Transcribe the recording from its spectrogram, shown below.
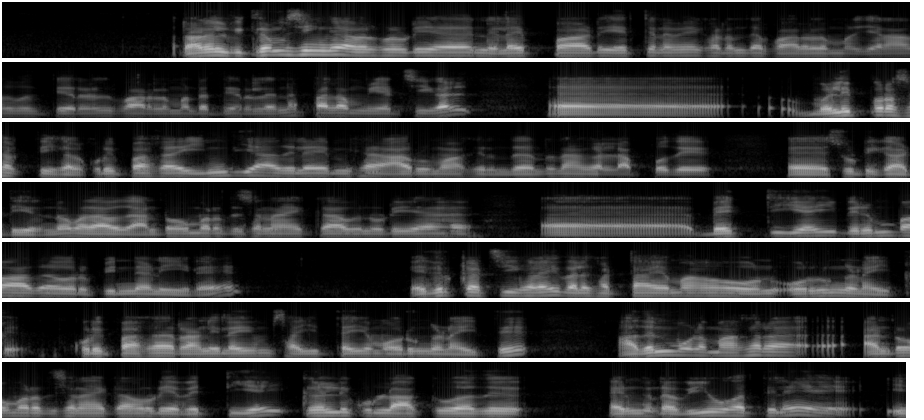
ரணில் விக்ரமசிங்கே அவர்களுடைய நிலைப்பாடு ஏற்கனவே கடந்த பாராளுமன்ற ஜனாதிபதி தேர்தல் பாராளுமன்ற தேர்தல் என பல முயற்சிகள் வெளிப்புற சக்திகள் குறிப்பாக இந்தியா அதிலே மிக ஆர்வமாக இருந்தது என்று நாங்கள் அப்போது சுட்டிக்காட்டியிருந்தோம். அதாவது அன்றோமர் திசநாயக்காவினுடைய அஹ், வெற்றியை விரும்பாத ஒரு பின்னணியிலே எதிர்க்கட்சிகளை வலுக்கட்டாயமாக ஒருங்கிணைத்து குறிப்பாக ரணிலையும் சயித்தையும் ஒருங்கிணைத்து அதன் மூலமாக ர- அன்றோமர் திசநாயக்காவுடைய வெற்றியை கேள்விக்குள்ளாக்குவது என்கின்ற வியூகத்திலே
